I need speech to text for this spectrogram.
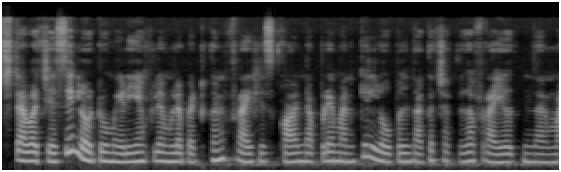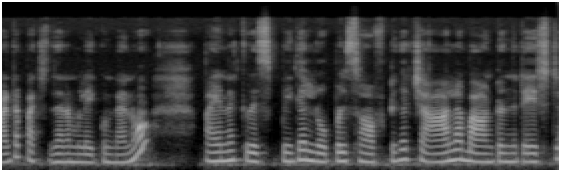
స్టవ్ వచ్చేసి లో టు మీడియం ఫ్లేమ్‌లో పెట్టుకొని ఫ్రై చేసుకోవాలండి. అప్పుడే మనకి లోపల దాకా చక్కగా ఫ్రై అవుతుందనమాట. పచ్చదనం లేకుండాను. పైన క్రిస్పీగా లోపల సాఫ్ట్‌గా చాలా బాగుంటుంది టేస్ట్.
